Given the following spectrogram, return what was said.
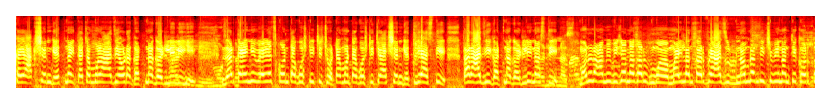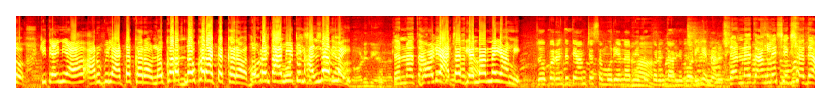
काही ॲक्शन घेत नाही. त्याच्यामुळे आज एवढा घटना घडलेली ही. जर त्यांनी वेळेस कोणत्या गोष्टीची छोट्या मोठ्या गोष्टीची ॲक्शन घेतली असती तर आज ही घटना घडली नसती. म्हणून आम्ही विजयनगर महिलांतर्फे आज नम्रतेची विनंती करतो की त्यांनी आरोपीला अटक करावं. लवकरात लवकर अटक करावं. तोपर्यंत आम्ही इथून हलणार नाही. त्यांना बॉडी हातात घेणार नाही आम्ही. जोपर्यंत ते आमच्यासमोर येणार नाही तोपर्यंत आम्ही बॉडी घेणार नाही. त्यांना चांगली शिक्षा द्या.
